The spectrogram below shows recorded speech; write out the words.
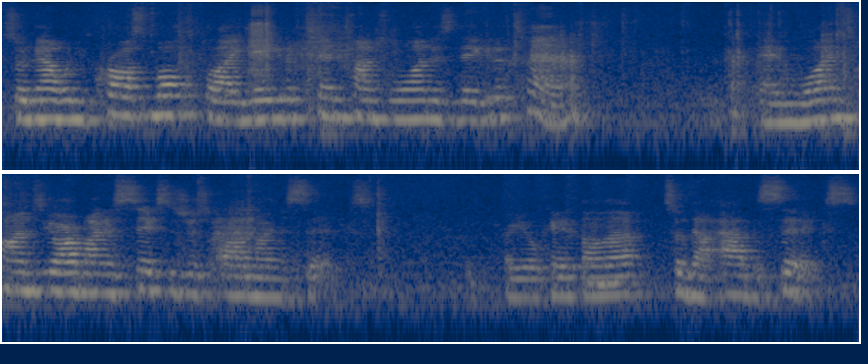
So now when you cross multiply, negative ten times one is negative ten. And one times the r minus six is just r minus six. Are you okay with all that? So now add the six, Okay. and then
